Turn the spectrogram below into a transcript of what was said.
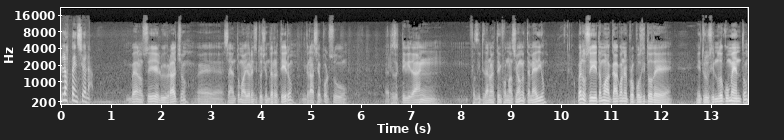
los pensionados. Bueno, sí, Luis Bracho, eh, sargento mayor en situación de retiro. Gracias por su receptividad en facilitarnos esta información, este medio. Bueno, sí, estamos acá con el propósito de introducir un documento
